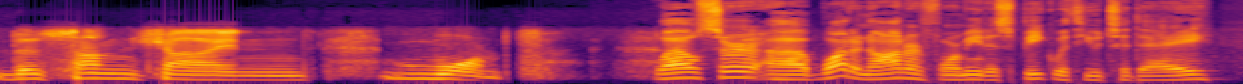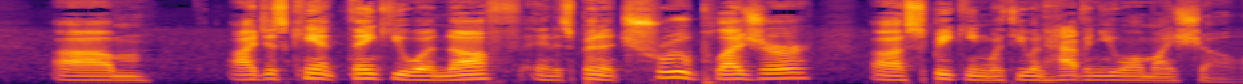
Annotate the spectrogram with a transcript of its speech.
the sunshine warmth. Well, sir, uh, what an honor for me to speak with you today. Um, I just can't thank you enough, and it's been a true pleasure uh, speaking with you and having you on my show.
